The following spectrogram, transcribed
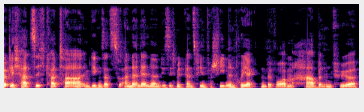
Folglich hat sich Katar im Gegensatz zu anderen Ländern, die sich mit ganz vielen verschiedenen Projekten beworben haben für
